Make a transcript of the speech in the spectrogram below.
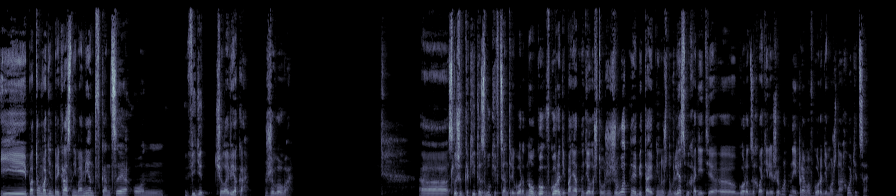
И потом в один прекрасный момент в конце он видит человека живого. А, слышит какие-то звуки в центре города. Но в городе, понятное дело, что уже животные обитают, не нужно в лес выходить. Э, город захватили животные, и прямо в городе можно охотиться.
